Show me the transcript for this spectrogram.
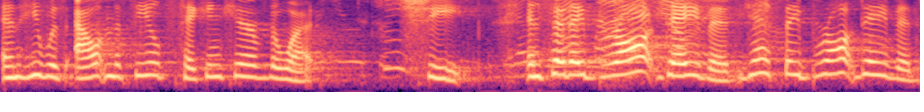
And he was out in the fields taking care of the what? Sheep. And so they brought David. Yes, they brought David.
